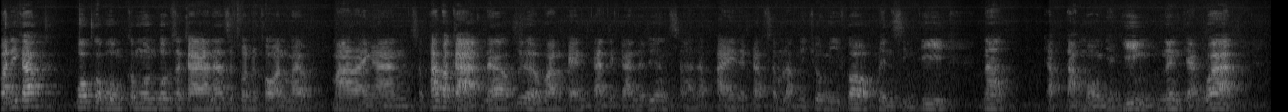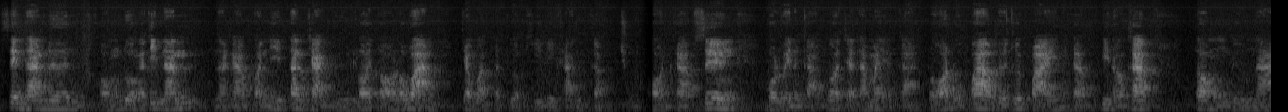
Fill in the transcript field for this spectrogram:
สวัสดีครับ พบกับผมกมลพรมสกาณสกลนครมามารายงานสภาพอากาศแล้วเพื่อวางแผนการจัดการในเรื่องสาธารณภัยนะครับสำหรับในช่วงนี้ก็เป็นสิ่งที่น่าจับตามองอย่างยิ่ง เนื่องจากว่าเส้นทางเดินของดวงอาทิตย์นั้นนะครับ วันนี้ตั้งจากอยู่รอยต่อระหว่างจังหวัดประจวบคีรีขันธ์กับชุมพรครับ ซึ่งบริเวณอากาศก็จะทำให้อากาศร้อนอบอ้าวโดยทั่วไปนะครับ พี่น้องครับต้องดื่มน้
